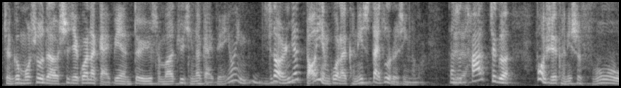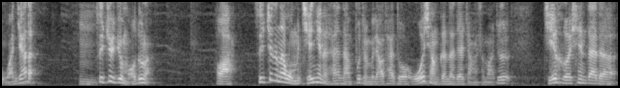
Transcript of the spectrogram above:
整个魔兽的世界观的改变，对于什么剧情的改变，因为你你知道人家导演过来肯定是带作者性的嘛，但是他这个暴雪肯定是服务玩家的，嗯，所以这就矛盾了，好吧？所以这个呢，我们浅浅的谈一谈，不准备聊太多。我想跟大家讲什么，就是结合现在的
